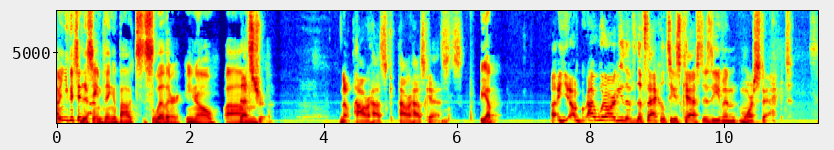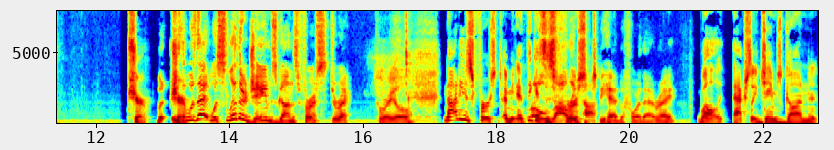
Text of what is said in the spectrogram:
I mean, you could say Yeah. the same thing about Slither. You know, um, That's true. No powerhouse powerhouse casts. Yep. Uh, I would argue that the faculty's cast is even more stacked. Sure. But is, sure. was that was Slither James Gunn's first directorial? Not his first. I mean, I think it's oh, his Lollipop first. he had before that, right? Well, actually, James Gunn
